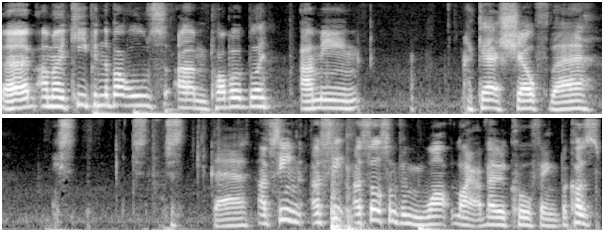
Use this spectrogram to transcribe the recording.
Um, am I keeping the bottles? Um, probably. I mean, I get a shelf there. It's just, just there. I've seen, I've seen, I saw something what like a very cool thing because,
